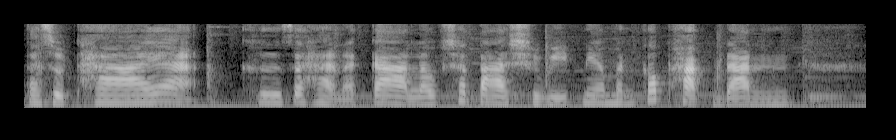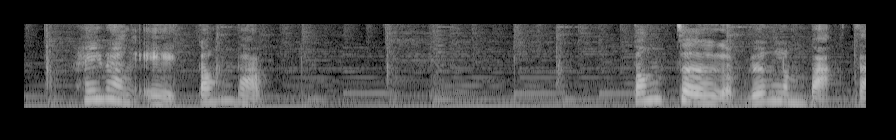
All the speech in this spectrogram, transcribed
แต่สุดท้ายอะ่ะคือสถานการณ์แล้วชะตาชีวิตเนี่ยมันก็ผลักดันให้นางเอกต้องแบบ ต้องเจอกับเรื่องลำบากใจ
